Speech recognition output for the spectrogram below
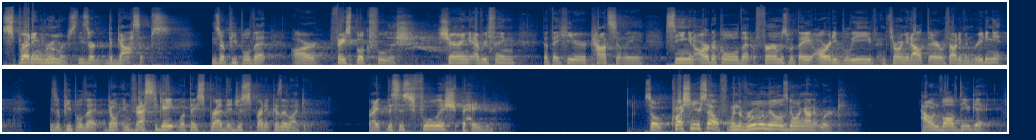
spreading rumors. These are the gossips. These are people that are Facebook foolish, sharing everything that they hear constantly, seeing an article that affirms what they already believe and throwing it out there without even reading it. These are people that don't investigate what they spread, they just spread it because they like it. Right? This is foolish behavior. So, question yourself when the rumor mill is going on at work, how involved do you get?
